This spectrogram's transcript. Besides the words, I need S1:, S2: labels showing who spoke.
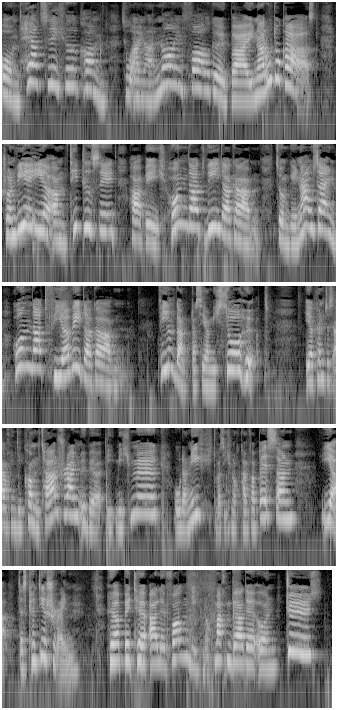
S1: und herzlich willkommen zu einer neuen Folge bei Naruto Cast. Schon wie ihr am Titel seht, habe ich 100 Wiedergaben. Zum genau sein 104 Wiedergaben. Vielen Dank, dass ihr mich so hört. Ihr könnt es auch in die Kommentare schreiben, ob ihr mich mögt oder nicht, was ich noch kann verbessern. Ja, das könnt ihr schreiben. Hört bitte alle Folgen, die ich noch machen werde und tschüss!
